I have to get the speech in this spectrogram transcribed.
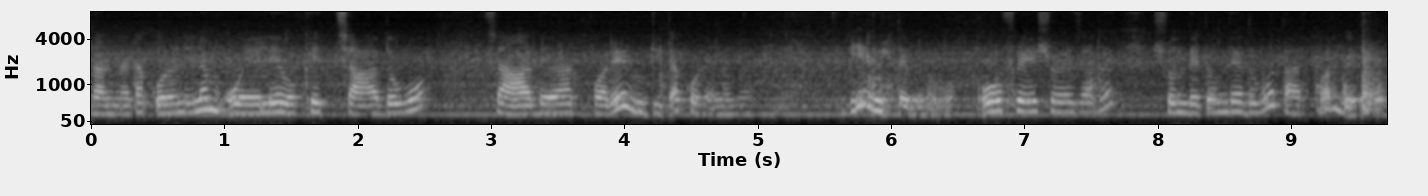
রান্নাটা করে নিলাম। ও এলে ওকে চা দেবো। চা দেওয়ার পরে রুটিটা করে নেব। দিয়ে ঘুরতে বেরোবো। ও ফ্রেশ হয়ে যাবে। সন্ধে টন্ধে দেবো, তারপর বেরোবো।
